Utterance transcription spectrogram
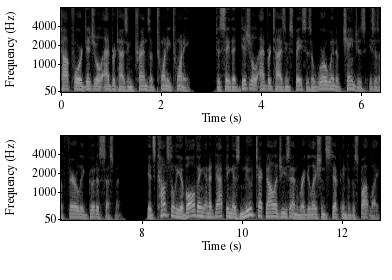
Top 4 Digital Advertising Trends of 2020. To say that digital advertising space is a whirlwind of changes is as a fairly good assessment. It's constantly evolving and adapting as new technologies and regulations step into the spotlight.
